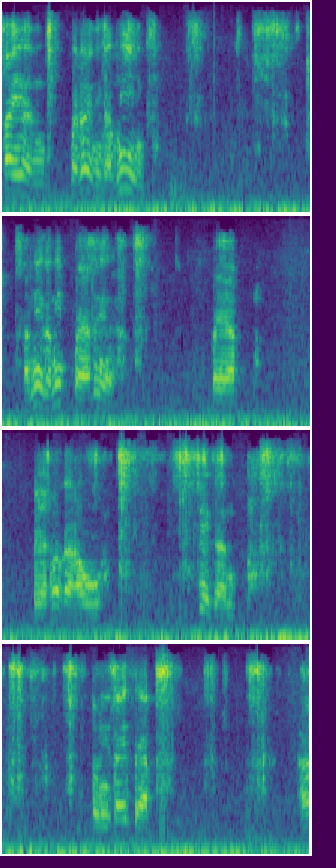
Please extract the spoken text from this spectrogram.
ใส่อัน ไปเลยนี่กับมีอันนี้ก็มีแปดนี่แปดแปดเท่ากับเอาเลขกัน ตัวนี้ใส่แปดห้า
